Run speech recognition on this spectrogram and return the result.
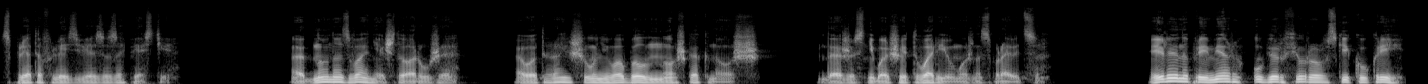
спрятав лезвие за запястье. Одно название, что оружие. А вот раньше у него был нож как нож. Даже с небольшой тварью можно справиться. Или, например, уберфюреровский кукри.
